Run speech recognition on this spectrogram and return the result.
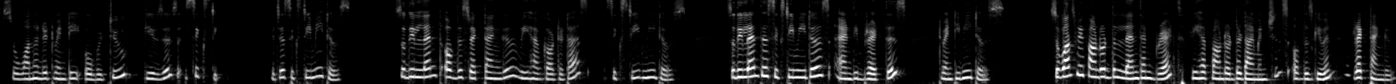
So 120 over 2 gives us 60, which is 60 meters. So the length of this rectangle, we have got it as 60 meters. So the length is 60 meters and the breadth is 20 meters. So once we found out the length and breadth, we have found out the dimensions of this given rectangle.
